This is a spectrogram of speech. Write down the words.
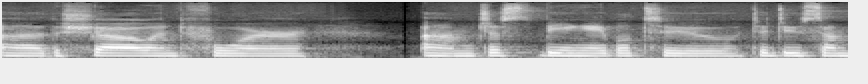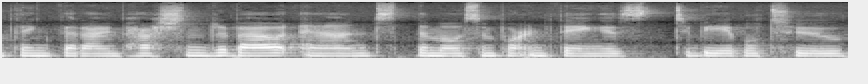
uh, the show and for um, just being able to to do something that I'm passionate about. And the most important thing is to be able to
